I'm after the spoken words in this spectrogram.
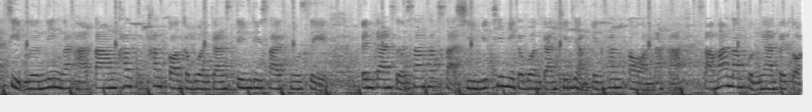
active learning นะคะ ตามขั้นขั้นตอนกระบวนการ STEAM Design Process เป็นการเสริมสร้างทักษะชีวิตที่มีกระบวนการคิดอย่างเป็นขั้นตอนนะคะ สามารถนำผลงานไปต่อ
